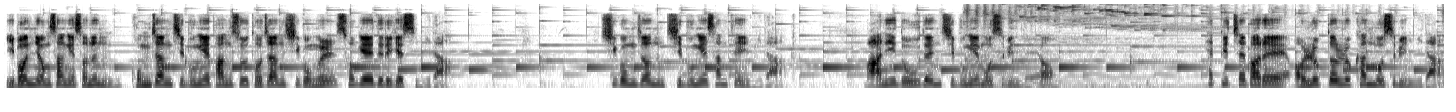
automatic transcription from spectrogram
이번 영상에서는 공장 지붕의 방수 도장 시공을 소개해드리겠습니다. 시공 전 지붕의 상태입니다. 많이 노후된 지붕의 모습인데요. 햇빛에 발해 얼룩덜룩한 모습입니다.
